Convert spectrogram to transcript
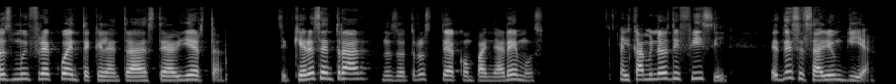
es muy frecuente que la entrada esté abierta. Si quieres entrar, nosotros te acompañaremos. El camino es difícil, es necesario un guía.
